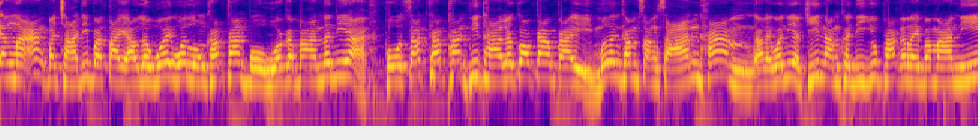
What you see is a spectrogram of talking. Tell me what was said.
ยังมาอ้างประชาธิปไตยเอาละเว้ยว่าลงครับท่านโผล่หัวกระบาลนะเนี่ยโผล่ซัดครับท่านพิธาแล้วก็ก้าวไกลเมินคำสั่งศาลห้าม อะไรวะเนี่ยชี้นำคดียุบพักอะไรประมาณนี้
